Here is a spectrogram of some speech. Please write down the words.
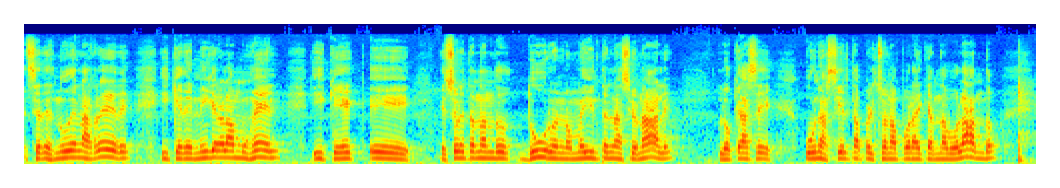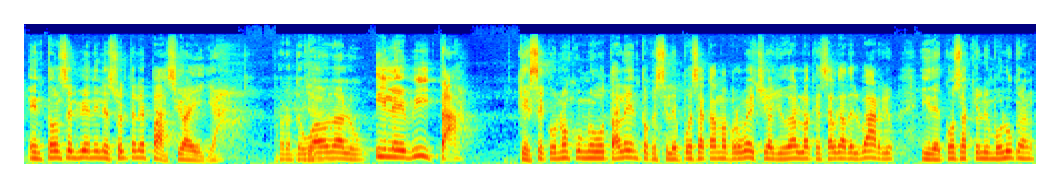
se desnude en las redes y que denigra a la mujer y que eh, eso le están dando duro en los medios internacionales, lo que hace una cierta persona por ahí que anda volando. Entonces él viene y le suelta el espacio a ella Pero te voy a dar una luz. y le evita que se conozca un nuevo talento que se le puede sacar más provecho y ayudarlo a que salga del barrio y de cosas que lo involucran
